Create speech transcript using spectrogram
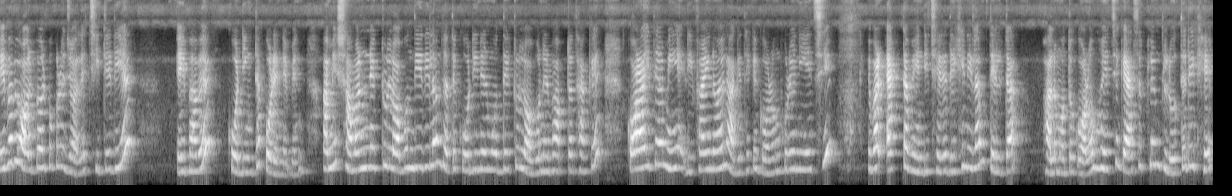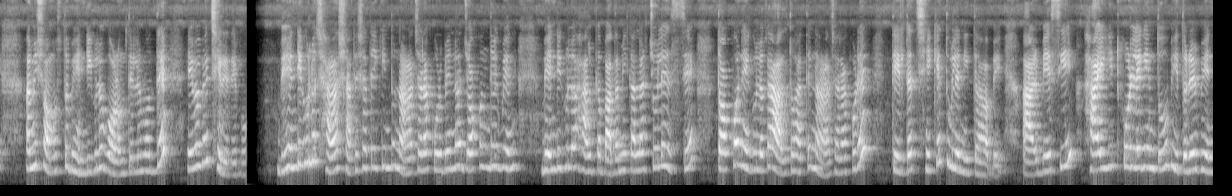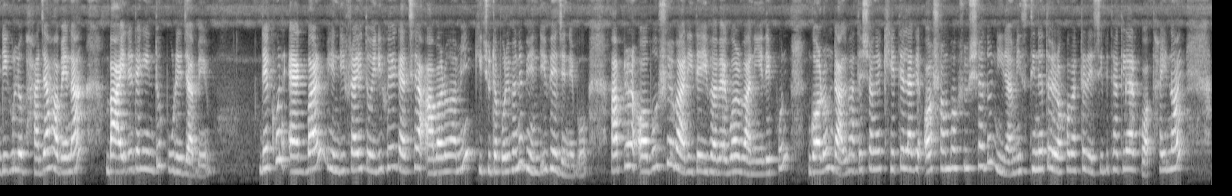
এইভাবে অল্প অল্প করে জলে ছিটে দিয়ে এইভাবে কোডিংটা করে নেবেন। আমি সামান্য একটু লবণ দিয়ে দিলাম যাতে কোডিনের মধ্যে একটু লবণের ভাবটা থাকে। কড়াইতে আমি রিফাইন অয়েল আগে থেকে গরম করে নিয়েছি। এবার একটা ভেন্ডি ছেড়ে দেখে নিলাম তেলটা ভালো মতো গরম হয়েছে। গ্যাসের ফ্লেম লোতে রেখে আমি সমস্ত ভেন্ডিগুলো গরম তেলের মধ্যে এভাবে ছেড়ে দেবো। ভেন্ডিগুলো ছাড়ার সাথে সাথেই কিন্তু নাড়াচাড়া করবেন না। যখন দেখবেন ভেন্ডিগুলো হালকা বাদামি কালার চলে এসছে, তখন এগুলোকে আলতো হাতে নাড়াচাড়া করে তেলটা ছেঁকে তুলে নিতে হবে। আর বেশি হাই হিট করলে কিন্তু ভিতরের ভেন্ডিগুলো ভাজা হবে না, বাইরেটা কিন্তু পুড়ে যাবে। দেখুন, একবার ভেন্ডি ফ্রাই তৈরি হয়ে গেছে, আবারও আমি কিছুটা পরিমাণে ভেন্ডি ভেজে নেব। আপনারা অবশ্যই বাড়িতে এইভাবে একবার বানিয়ে দেখুন। গরম ডাল ভাতের সঙ্গে খেতে লাগে অসম্ভব সুস্বাদু, নিরামিষ দিনে তো এরকম একটা রেসিপি থাকলে আর কথাই নয়।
